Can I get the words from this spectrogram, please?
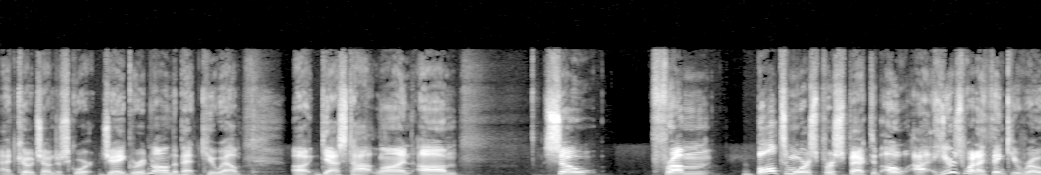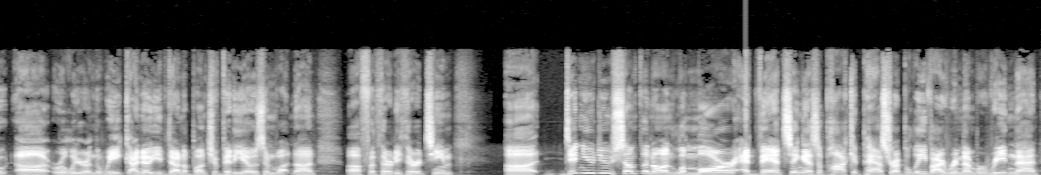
at Coach underscore Jay Gruden on the BetQL uh, guest hotline. Um, so, from Baltimore's perspective, oh, uh, here's what I think you wrote uh, earlier in the week. I know you've done a bunch of videos and whatnot uh, for 33rd Team. Uh, didn't you do something on Lamar advancing as a pocket passer? I believe I remember reading that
